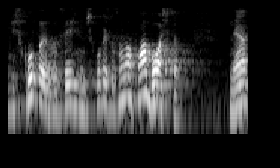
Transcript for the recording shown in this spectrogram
desculpa vocês, desculpa foi uma, foi uma bosta, né?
